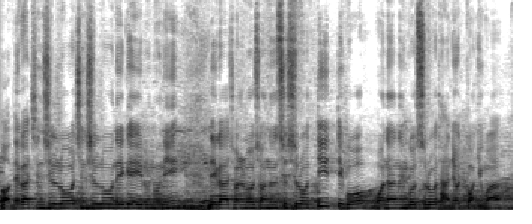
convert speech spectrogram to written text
어, 내가 진실로 진실로 내게 이르노니 내가 젊어서는 스스로 띠뛰고 원하는 곳으로 다녔거니와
